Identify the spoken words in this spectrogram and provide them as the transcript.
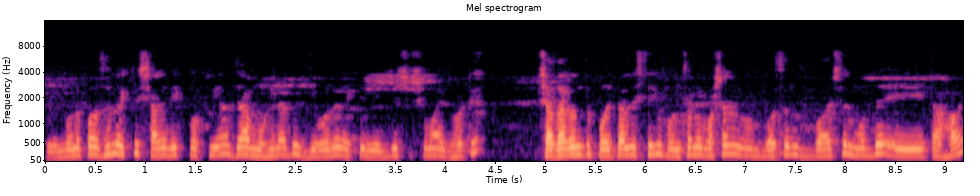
দিয়ে মনোপজ হলো একটি শারীরিক প্রক্রিয়া যা মহিলাদের জীবনের একটি নির্দিষ্ট সময় ঘটে। সাধারণত পঁয়তাল্লিশ থেকে পঞ্চান্ন বছর বছর বয়সের মধ্যে এই- এটা হয়।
